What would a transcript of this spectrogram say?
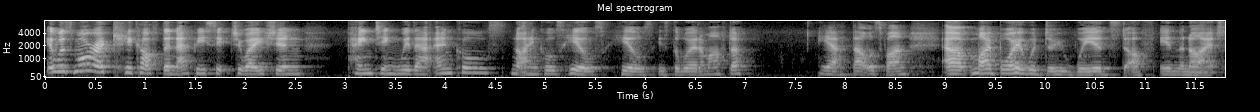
it was more a kick off the nappy situation, painting with our ankles. Not ankles, heels. Heels is the word I'm after yeah, that was fun. Um, my boy would do weird stuff in the night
